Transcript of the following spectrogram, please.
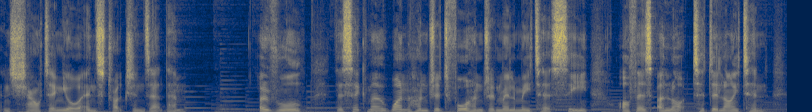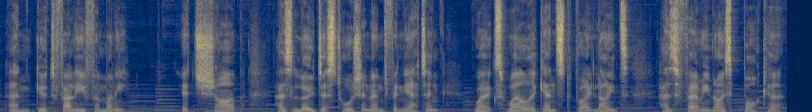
and shouting your instructions at them. Overall, the Sigma 100-400mm C offers a lot to delight in and good value for money. It's sharp, has low distortion and vignetting, works well against bright lights, has very nice bokeh,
